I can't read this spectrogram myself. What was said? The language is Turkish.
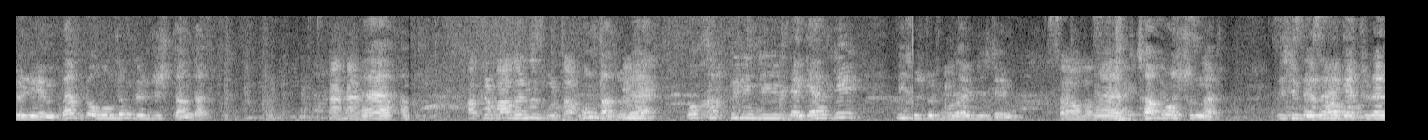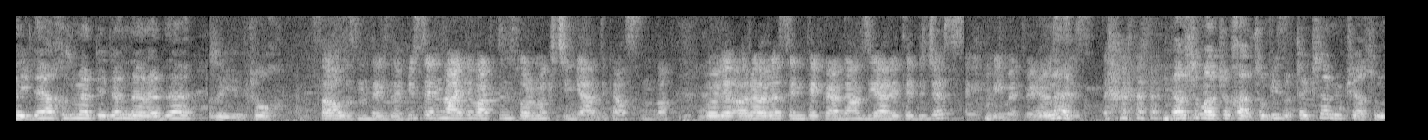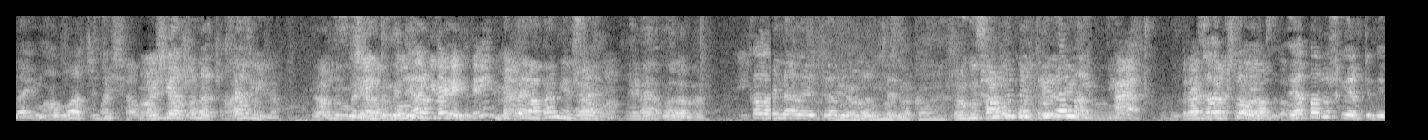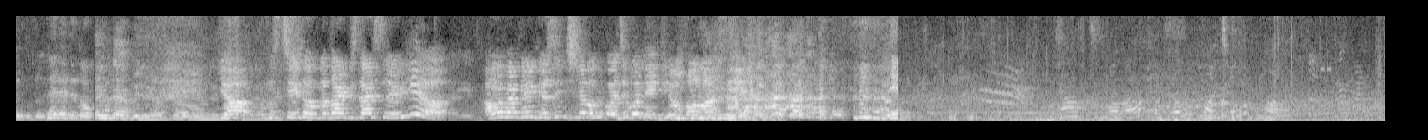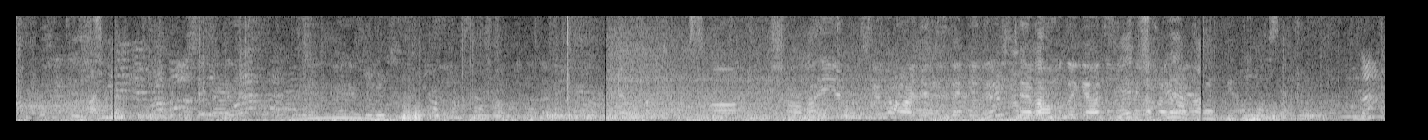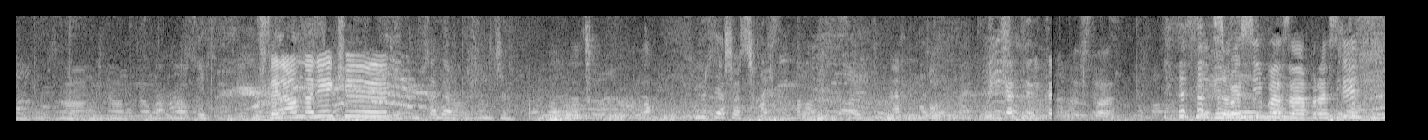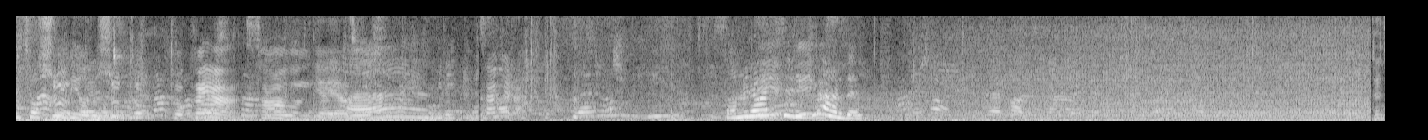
söyleyeyim. Ben doğuldum Gürcistan'da. Hı hı. He, Akrabalarınız burada. bundadır he. O 41. yılda geldi. Biz dur burayı bizim. Sağ olasın. He, teyze. sağ olsunlar. Bizi Siz de sağ buraya olun. getiren de, hizmet edenlere de razıyım çok. Sağ olasın teyze. Biz senin halini vaktini sormak için geldik aslında. Böyle ara ara seni tekrardan ziyaret edeceğiz. Kıymet veriyoruz Öyle. siz. Yaşıma çıkarsın. 83 yaşındayım. Allah sizi Maşallah. 100 yaşına çıkar. Yardımıyla. Yardım Şey, ediyor. giderek değil mi? Hep beraber mi yaşıyorsunuz? Evet. Evet, beraber. Ne ondan Yardımımızda seni. kalmış. Örgün sağlık bir kontrolüne gitti. He. Biraz ilaçlar da yazdı. yaparız ki ben bunu. Ne dedi doktor? Da onu Ya söylemek Rusçayı da o kadar güzel söylüyor. Ama ben böyle gözün içine bakıp acaba ne diyor falan diye. Ne yaptın bana? Bakalım mı? Açalım mı? Hmm, bileklik mi yaptın sen bana? İnşallah en yakın sürede aileniz de gelir. Devamı da gelsin. Bir daha yapın. Amin amin. Allah razı olsun. Selamünaleyküm. Selam kızımcığım. Allah. Allah yüz yaşa çıkarsın. Bana Dikkat edin kızlar. Спасибо за браслет. Sizi çok seviyoruz. Şu to- tokaya sağ olun diye yazmış. Ha, bileklik. Samira. Samira abi seninki nerede?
